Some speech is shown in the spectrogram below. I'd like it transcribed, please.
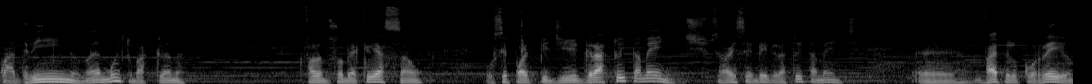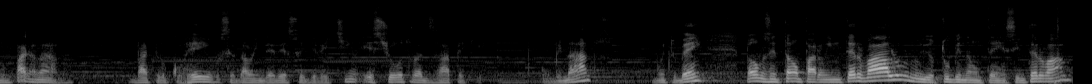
quadrinho, não é muito bacana, falando sobre a criação. Você pode pedir gratuitamente, você vai receber gratuitamente. É, vai pelo correio, não paga nada. Vai pelo correio, você dá o endereço aí direitinho, esse outro WhatsApp aqui. Combinados? Muito bem. Vamos então para o intervalo. No YouTube não tem esse intervalo.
